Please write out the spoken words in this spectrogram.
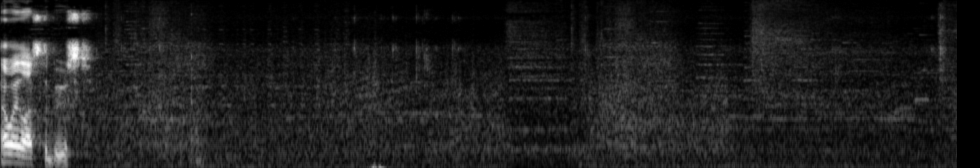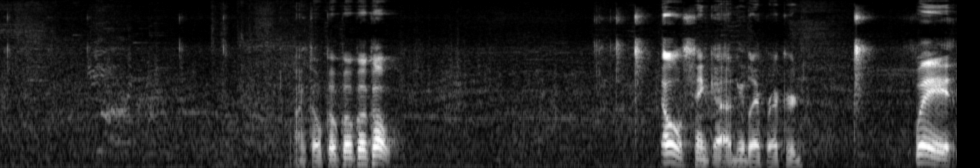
Oh, I lost the boost. On, go, go, go, go, go. Oh, thank God, new lap record. Wait,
